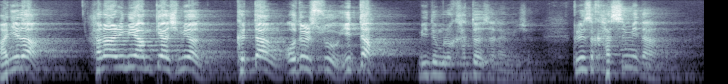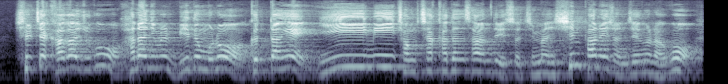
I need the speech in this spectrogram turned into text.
아니다. 하나님이 함께 하시면 그 땅 얻을 수 있다. 믿음으로 갔던 사람이죠. 그래서 갔습니다. 실제 가가지고 하나님을 믿음으로 그 땅에 이미 정착하던 사람들이 있었지만 심판의 전쟁을 하고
